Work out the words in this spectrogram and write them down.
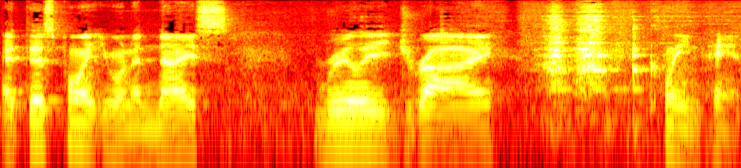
At this point, you want a nice, really dry, clean pan.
